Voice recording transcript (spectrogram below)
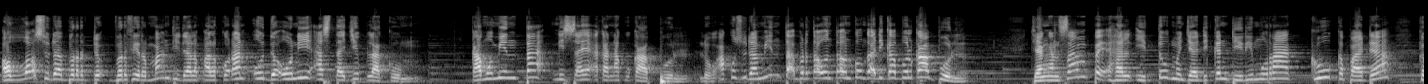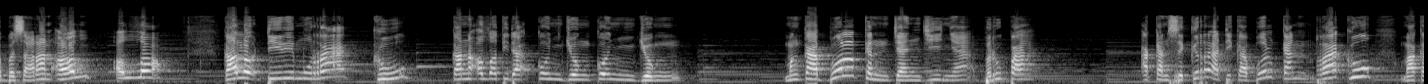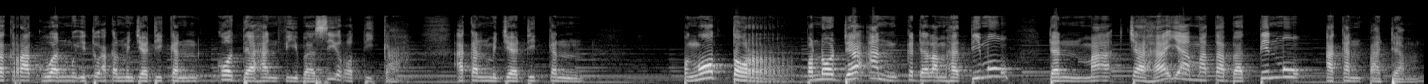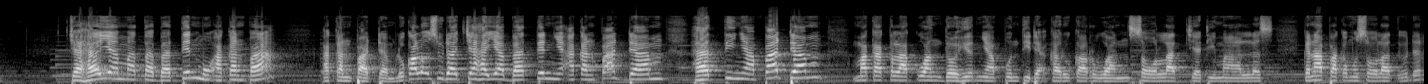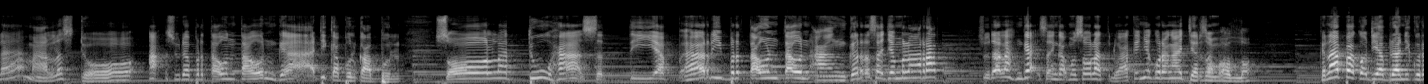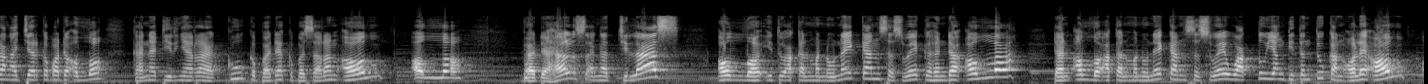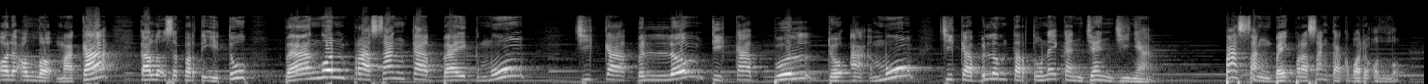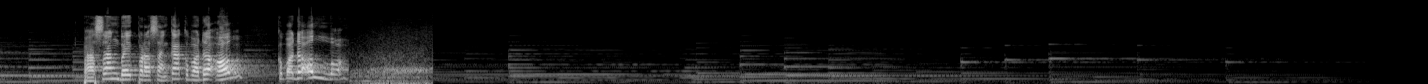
Allah sudah berfirman di dalam Al-Quran Udu'uni astajib lakum. Kamu minta, niscaya akan aku kabul. Loh, aku sudah minta bertahun-tahun kok nggak dikabul-kabul? Jangan sampai hal itu menjadikan dirimu ragu kepada kebesaran Allah. Kalau dirimu ragu karena Allah tidak kunjung-kunjung mengkabulkan janjinya berupa akan segera dikabulkan ragu maka keraguanmu itu akan menjadikan kodahan fibasi rotika akan menjadikan pengotor penodaan ke dalam hatimu dan cahaya mata batinmu akan padam cahaya mata batinmu akan pak akan padam. Lo kalau sudah cahaya batinnya akan padam, hatinya padam, maka kelakuan dohirnya pun tidak karu-karuan. Sholat jadi males. Kenapa kamu sholat? Udahlah males doa. Sudah bertahun-tahun gak dikabul-kabul. Sholat duha setiap hari bertahun-tahun. Angger saja melarat. Sudahlah enggak, saya enggak mau sholat. Loh, akhirnya kurang ajar sama Allah. Kenapa kok dia berani kurang ajar kepada Allah? Karena dirinya ragu kepada kebesaran Allah. Padahal sangat jelas Allah itu akan menunaikan sesuai kehendak Allah dan Allah akan menunaikan sesuai waktu yang ditentukan oleh Allah, oleh Allah. Maka kalau seperti itu bangun prasangka baikmu jika belum dikabul doamu, jika belum tertunaikan janjinya. Pasang baik prasangka kepada Allah. Pasang baik prasangka kepada Allah, kepada Allah.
